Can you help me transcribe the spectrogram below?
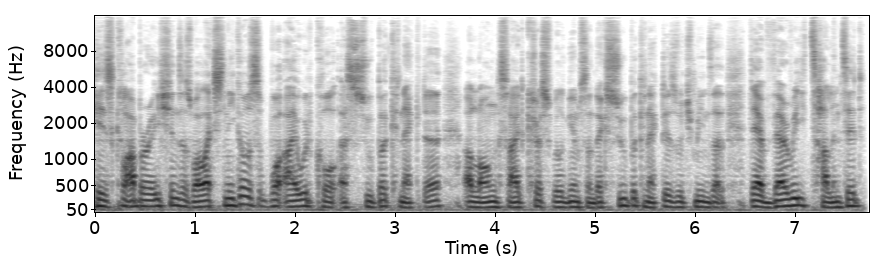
his collaborations as well. Like Sneako's what I would call a super connector alongside Chris Williamson. They're super connectors, which means that they're very talented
